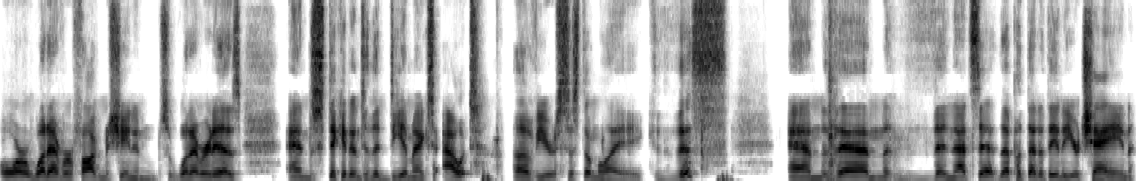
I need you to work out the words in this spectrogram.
or whatever fog machine and whatever it is and stick it into the DMX out of your system like this and then then that's it. That put that at the end of your chain,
